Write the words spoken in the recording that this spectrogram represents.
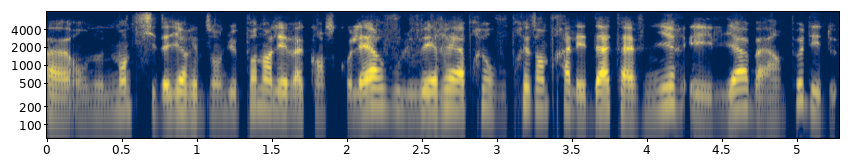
Euh, on nous demande si d'ailleurs ils ont lieu pendant les vacances scolaires. Vous le verrez après, on vous présentera les dates à venir et il y a bah, un peu des deux.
